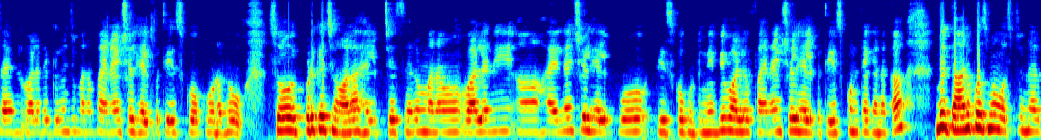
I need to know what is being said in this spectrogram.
సైడ్ వాళ్ళ దగ్గర నుంచి మనం ఫైనాన్షియల్ హెల్ప్ తీసుకోకూడదు. సో ఇప్పటికే చాలా హెల్ప్ చేశారు. మనం వాళ్ళని uh, ఫైనాన్షియల్ హెల్ప్ తీసుకోకూడదు. మేబీ వాళ్ళు ఫైనాన్షియల్ హెల్ప్ తీసుకుంటే కనుక మీరు దానికోసమే వస్తున్నారు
